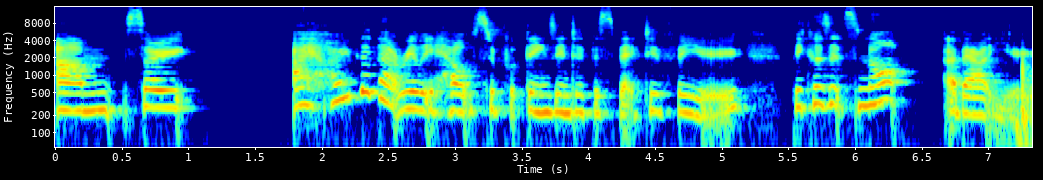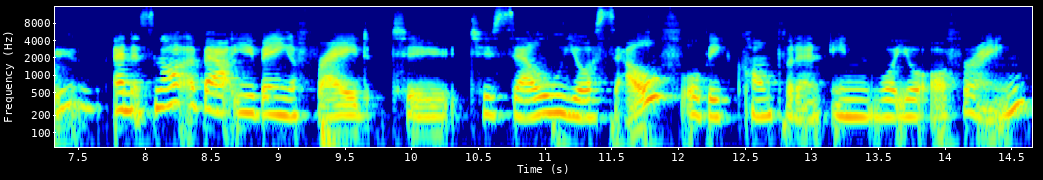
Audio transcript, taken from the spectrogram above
Um, so I hope that that really helps to put things into perspective for you because it's not about you and it's not about you being afraid to to sell yourself or be confident in what you're offering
